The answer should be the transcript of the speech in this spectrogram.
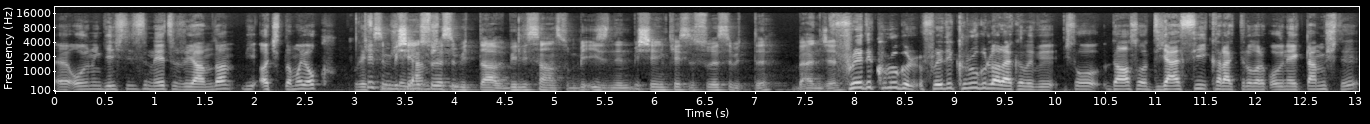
e, oyunun geliştiricisi NetherRealm'dan bir açıklama yok. Kesin bir, şey şeyin süresi değil. bitti abi. Bir lisansın, bir iznin, bir şeyin kesin süresi bitti bence. Freddy Krueger, Freddy Krueger'la alakalı bir işte o daha sonra DLC karakteri olarak oyuna eklenmişti.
